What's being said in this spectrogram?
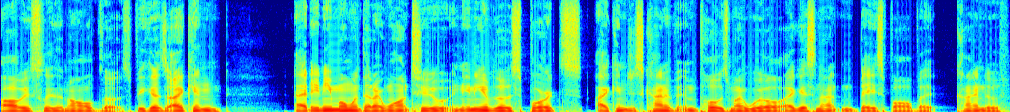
obviously, than all of those because I can at any moment that I want to in any of those sports, I can just kind of impose my will. I guess not in baseball, but kind of.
